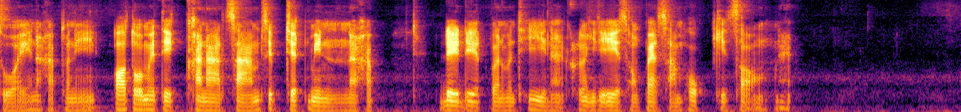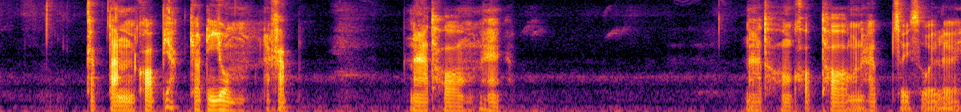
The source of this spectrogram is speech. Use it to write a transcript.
สวยๆนะครับ ตัวนี้ออโตเมติกขนาด 37 มิลนะครับเดเดทวันวันที่นะเครื่อง ETA 2836ขีด2นะฮะกัปตันขอบยักษ์ยอดนิยมนะครับ น้าทองนะฮะหน้าทองขอบทองนะครับ สวย ๆ เลย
